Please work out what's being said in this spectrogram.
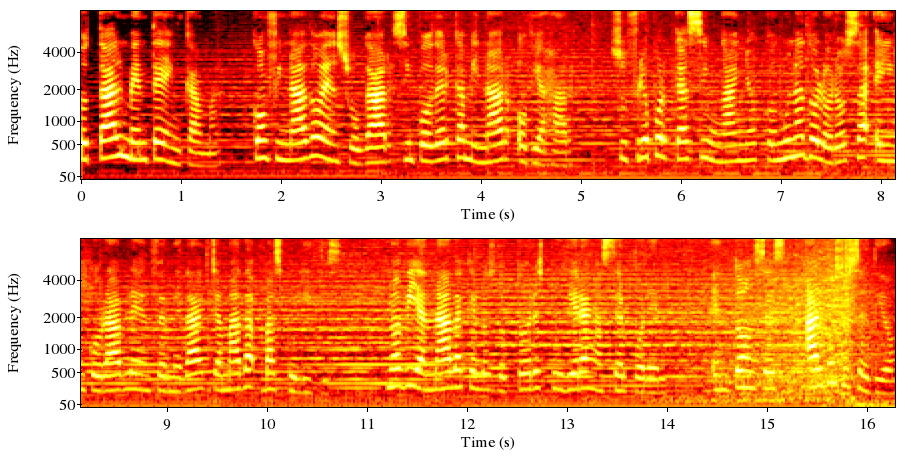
totalmente en cama, confinado en su hogar sin poder caminar o viajar. Sufrió por casi un año con una dolorosa e incurable enfermedad llamada vasculitis. No había nada que los doctores pudieran hacer por él. Entonces, algo sucedió.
